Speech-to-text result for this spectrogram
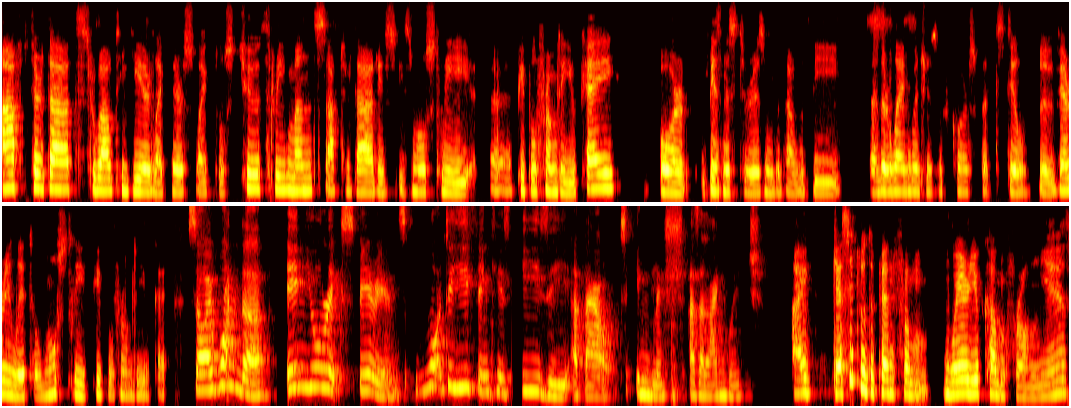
After that throughout the year like there's like those two three months after that is is mostly uh, people from the uk or business tourism but that would be other languages of course but still uh, very little mostly people from the uk so i wonder in your experience what do you think is easy about english as a language i guess it would depend from where you come from yes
